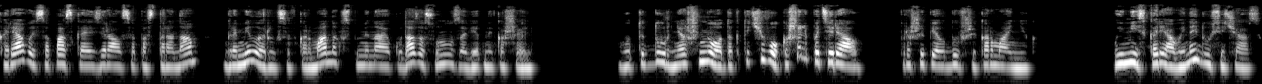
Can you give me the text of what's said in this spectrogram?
Корявый с опаской озирался по сторонам, громила рылся в карманах, вспоминая, куда засунул заветный кошель. «Вот ты дурня ошметок, ты чего, кошель потерял?» прошипел бывший карманник. «Уймись, корявый, найду сейчас».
